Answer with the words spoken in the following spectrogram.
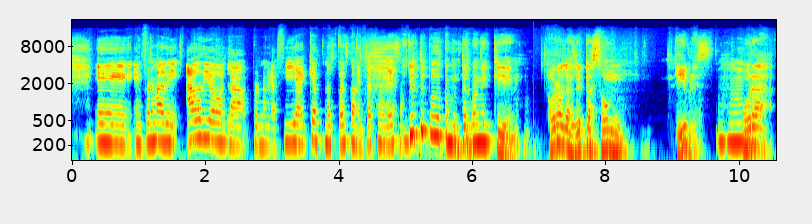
eh, en forma de audio la pornografía. ¿Qué nos puedes comentar sobre eso? Yo te puedo comentar, Vane, que ahora las letras son libres. Ahora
